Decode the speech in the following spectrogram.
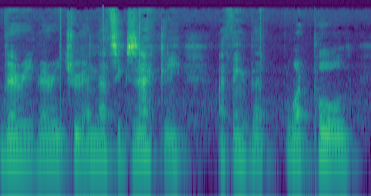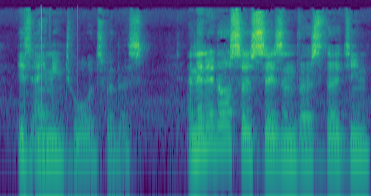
very, very true. And that's exactly, I think, that what Paul is aiming towards with this. And then it also says in verse 13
